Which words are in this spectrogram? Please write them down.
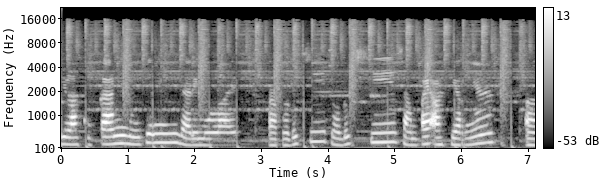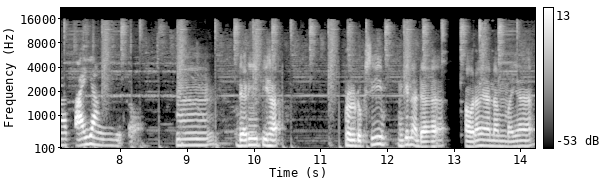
dilakukan mungkin dari mulai praproduksi, produksi sampai akhirnya eh, tayang gitu? Hmm, dari pihak produksi mungkin ada orang yang namanya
